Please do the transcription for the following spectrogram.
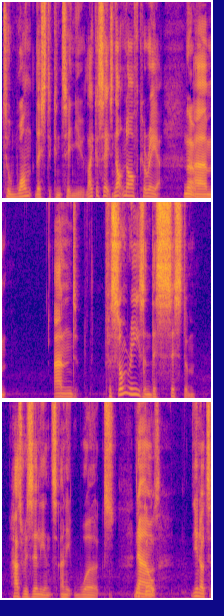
to want this to continue. Like I say, it's not North Korea. No. Um, and for some reason, this system has resilience and it works. It Now, does. You know, t-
